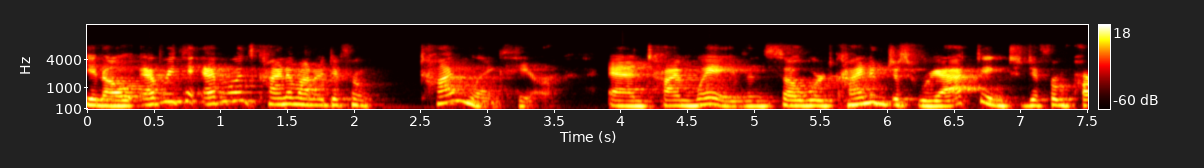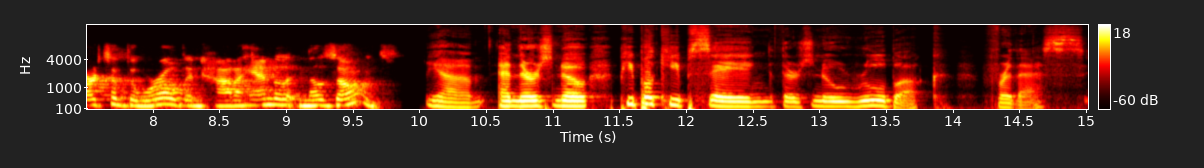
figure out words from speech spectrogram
you know, everything, everyone's kind of on a different time length here and time wave. And so we're kind of just reacting to different parts of the world and how to handle it in those zones. Yeah. And there's no, people keep saying there's no rule book for this.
